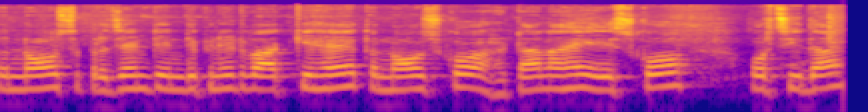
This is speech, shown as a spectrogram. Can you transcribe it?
तो नौस प्रेजेंट इंडिफिनिट वाक्य है तो नौस को हटाना है, इसको, और सीधा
